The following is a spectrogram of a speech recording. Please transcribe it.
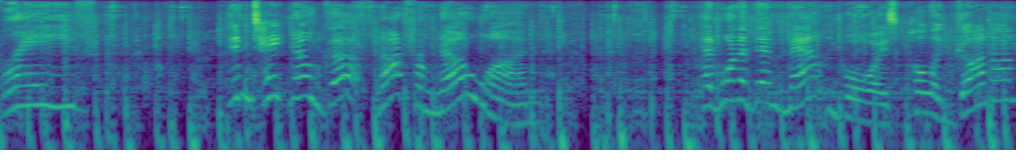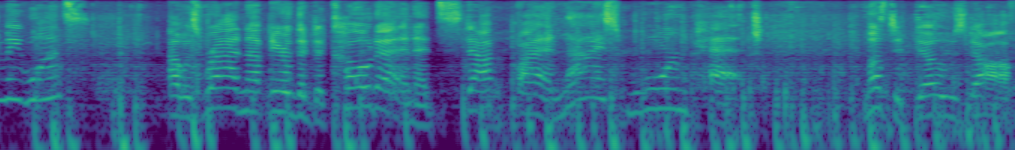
brave. Didn't take no guff, not from no one. Had one of them mountain boys pull a gun on me once. I was riding up near the Dakota and had stopped by a nice warm patch. Must have dozed off,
